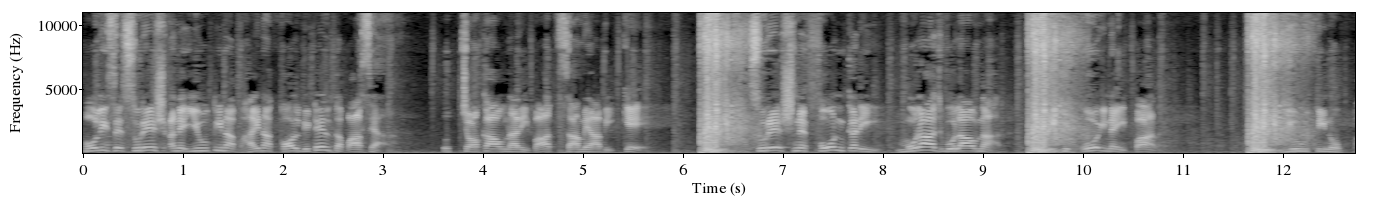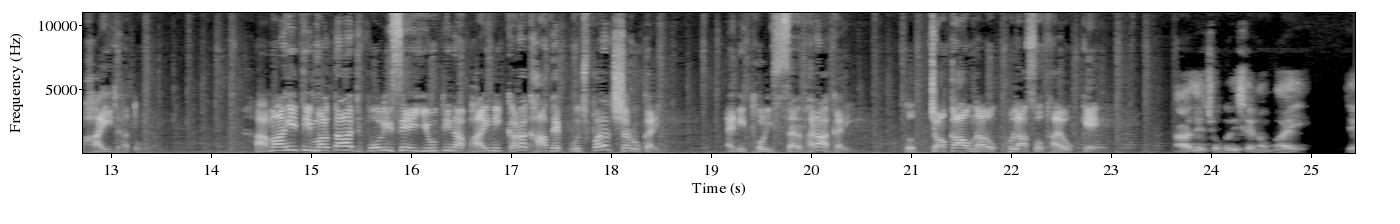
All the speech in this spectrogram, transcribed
પોલીસે સુરેશ અને યુવતીના ભાઈના કોલ ડિટેલ તપાસ્યા. તો ચોંકાવનારી વાત સામે આવી કે સુરેશને ફોન કરી મુરાજ બોલાવનાર. બીજું કોઈ નહીં, પણ યુવતીનો ભાઈ જ હતો. આ માહિતી મળતા જ પોલીસે યુવતીના ભાઈની કડક હાથે પૂછપરછ શરૂ કરી. એની થોડી સરભરા કરી. તો ચોંકાવનારો ખુલાસો થયો કે આ જે છોકરી છે એનો ભાઈ, જે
